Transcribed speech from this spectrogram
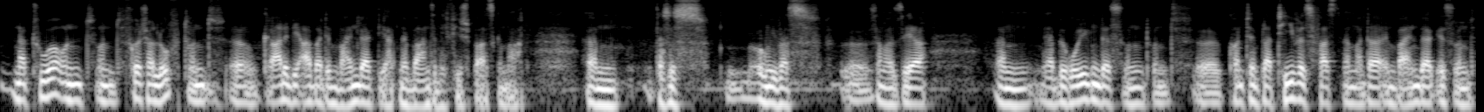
Natur und, und frischer Luft und äh, gerade die Arbeit im Weinberg, die hat mir wahnsinnig viel Spaß gemacht. Ähm, das ist irgendwie was, äh, sagen wir, sehr ähm, ja, Beruhigendes und, und äh, Kontemplatives fast, wenn man da im Weinberg ist und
